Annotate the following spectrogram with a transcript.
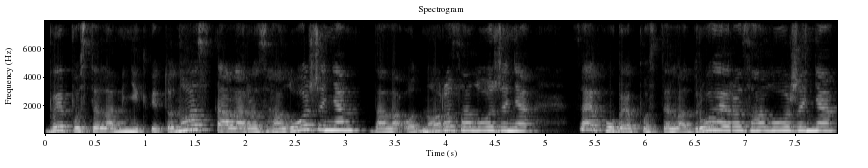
випустила мені квітонос, стала розгалуження, дала одно розгалуження, зверху випустила друге розгалуження.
